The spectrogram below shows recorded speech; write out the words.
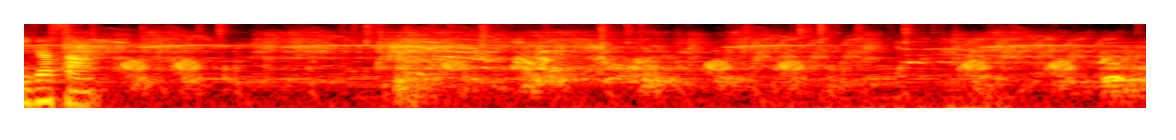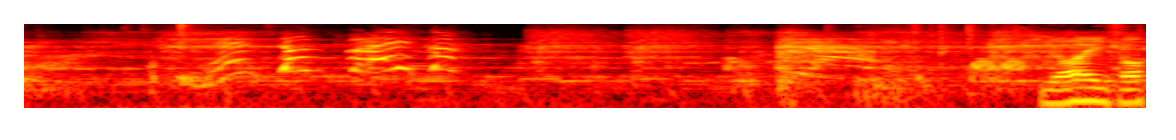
逃がさん。弱いぞ。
